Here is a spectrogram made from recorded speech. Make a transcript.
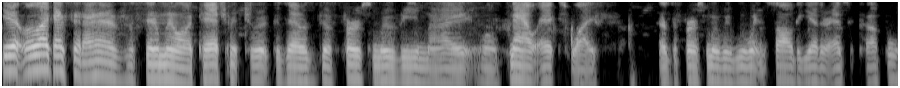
Yeah, well, like I said, I have a sentimental attachment to it because that was the first movie my well now ex-wife. That was the first movie we went and saw together as a couple.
